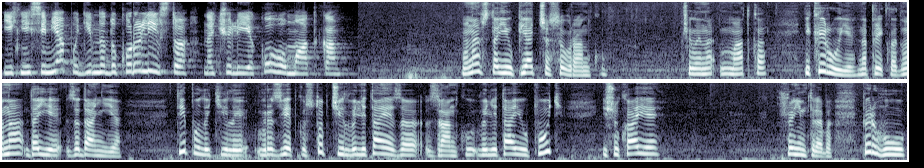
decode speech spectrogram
Їхня сім'я подібна до королівства, на чолі якого матка. Вона встає в 5 часов ранку, пчелина матка, і керує. Наприклад, вона дає задання. Ти полетіли в розвідку, 100 пчіл вилітає за, зранку, вилітає у путь і шукає, що їм треба. Пергу,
